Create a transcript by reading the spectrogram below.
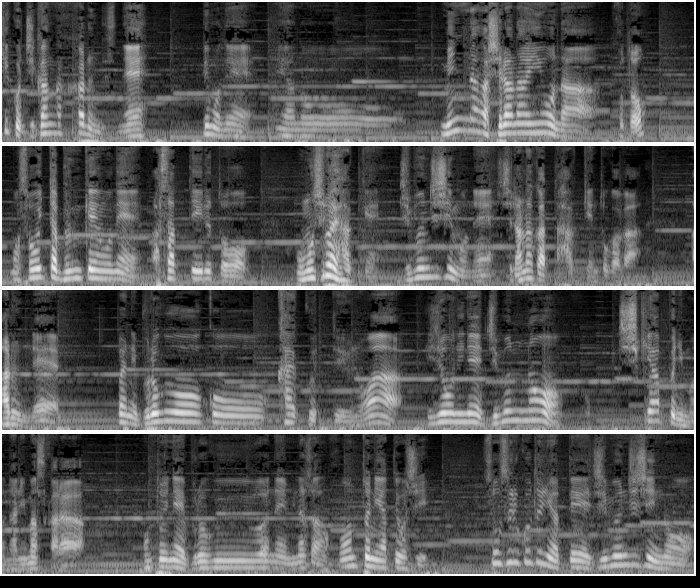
結構時間がかかるんですね。でもね、あのー、みんなが知らないようなこと、まあ、そういった文献をね、漁っていると、面白い発見、自分自身もね、知らなかった発見とかがあるんで、っぱりね、ブログをこう、書くっていうのは、非常にね、自分の知識アップにもなりますから、本当にね、ブログはね、皆さん本当にやってほしい。そうすることによって自分自身の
